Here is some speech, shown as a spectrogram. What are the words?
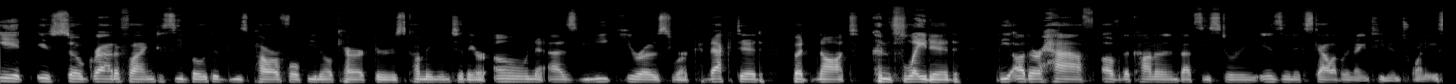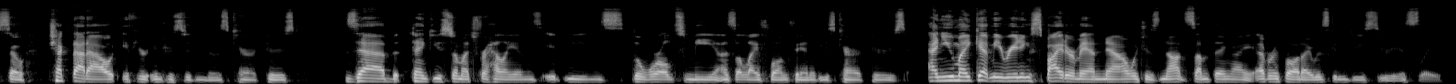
it is so gratifying to see both of these powerful female characters coming into their own as unique heroes who are connected but not conflated. The other half of the Kwannon and Betsy story is in Excalibur 19 and 20. So check that out if you're interested in those characters. Zeb, thank you so much for Hellions. It means the world to me as a lifelong fan of these characters. And you might get me reading Spider Man now, which is not something I ever thought I was going to do seriously.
